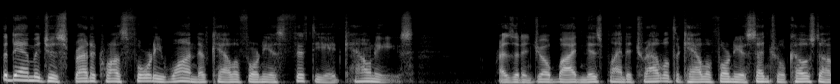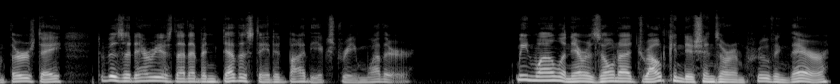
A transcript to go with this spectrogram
The damage is spread across 41 of California's 58 counties. President Joe Biden is planned to travel to California's Central Coast on Thursday to visit areas that have been devastated by the extreme weather. Meanwhile, in Arizona, drought conditions are improving there.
